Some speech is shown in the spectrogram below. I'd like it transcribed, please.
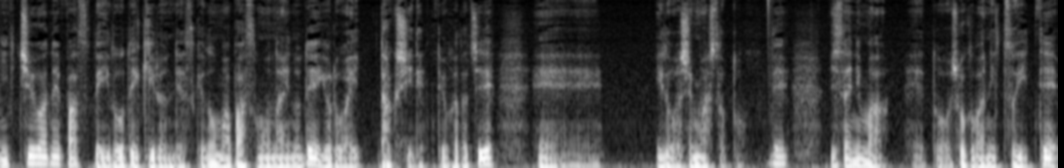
日中はねバスで移動できるんですけど、まあ、バスもないので夜はタクシーでっていう形で、えー移動しましたと。で実際にまあ、えー、と職場に着いて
